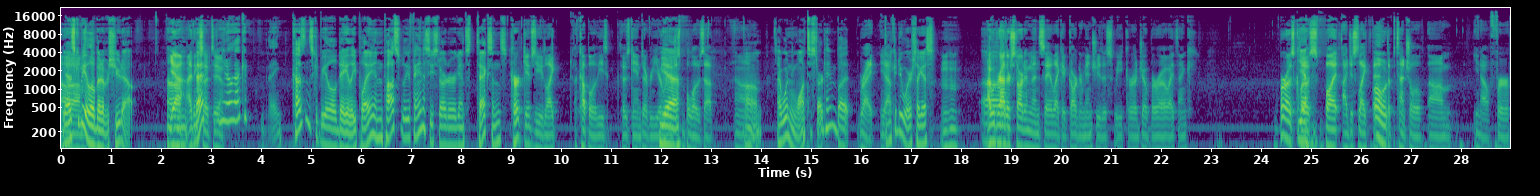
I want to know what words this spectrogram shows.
Yeah, this could Um, be a little bit of a shootout. Yeah, Um, I think that- so, too. You know, that could Cousins could be a little daily play and possibly a fantasy starter against Texans. Kirk gives you like a couple of these those games every year where Yeah. he just blows up. Um, Um, I wouldn't want to start him, but right. Yeah. you could do worse, I guess. hmm I would Uh, rather start him than say like a Gardner Minshew this week or a Joe Burrow. I think Burrow's Yeah. close, but I just like the, Oh. the potential. Um, you know, for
